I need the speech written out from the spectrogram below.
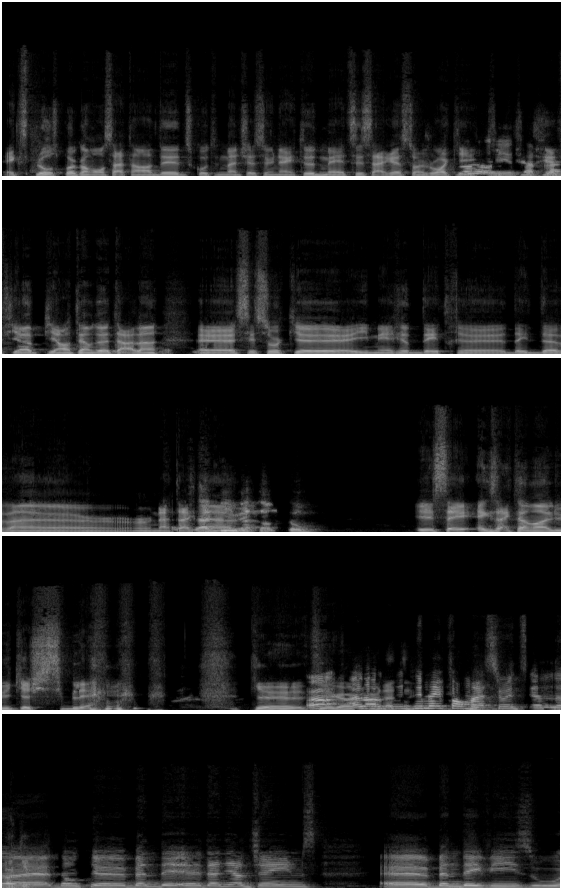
explose pas comme on s'attendait du côté de Manchester United, mais tu sais, ça reste un joueur qui est, Non, qui très, place. fiable. Puis en termes de talent, euh, c'est sûr qu'il mérite d'être, euh, devant euh, un, un attaquant. Avec-. Et c'est exactement lui que je ciblais. que, Ah, alors, j'ai l'information, Étienne. Euh, Donc, euh, ben euh, Daniel James, Ben Davies ou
